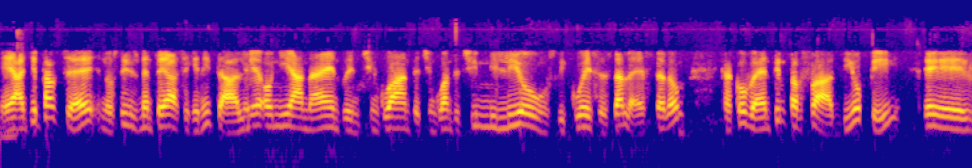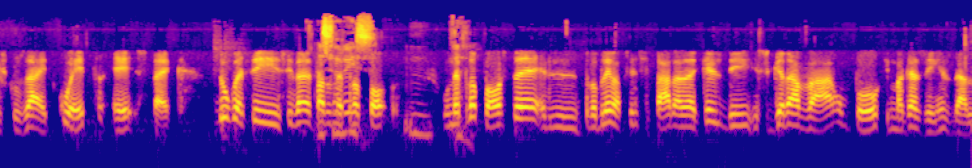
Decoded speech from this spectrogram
E anche perché non stiamo smentendosi che in Italia ogni anno entrano 50-55 milioni di queste dall'estero che convengono per fare DOP, e, scusate, quete e spec. Dunque si, si deve fare una, propo- mm. una, proposta, il problema principale è quello di sgravare un po' i magazzini dal,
